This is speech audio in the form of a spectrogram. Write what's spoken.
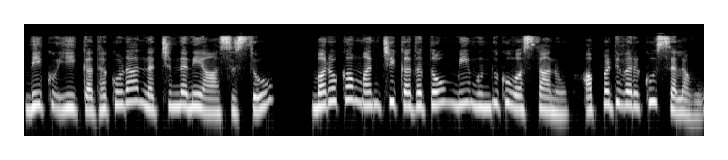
మీకు ఈ కథ కూడా నచ్చిందని ఆశిస్తూ మరొక మంచి కథతో మీ ముందుకు వస్తాను. అప్పటి వరకు సెలవు.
